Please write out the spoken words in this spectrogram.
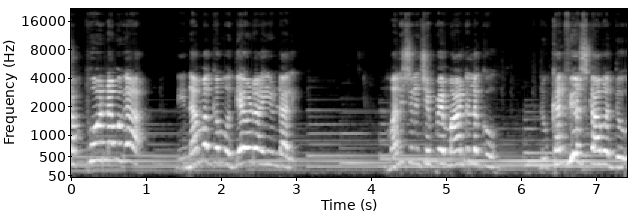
సంపూర్ణముగా నీ నమ్మకము దేవుడు అయి ఉండాలి. మనుషులు చెప్పే మాటలకు నువ్వు కన్ఫ్యూజ్ కావద్దు.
